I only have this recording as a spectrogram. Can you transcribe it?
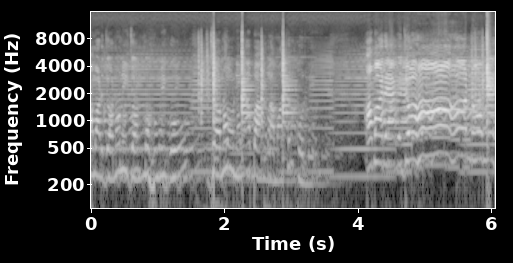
আমার জননী জন্মভূমি গো, জনম নিয়া বাংলা মাতর কোলে। আমার এক জনমে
